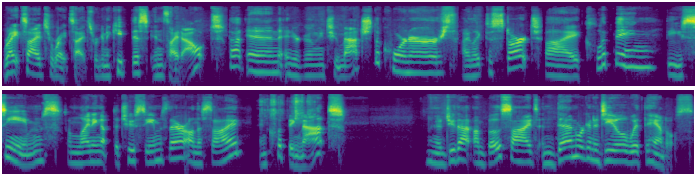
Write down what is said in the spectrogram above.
right side to right side. So we're going to keep this inside out, that in, and you're going to match the corners. I like to start by clipping the seams. So I'm lining up the two seams there on the side and clipping that. I'm going to do that on both sides, and then we're going to deal with the handles.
